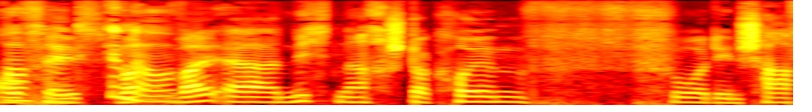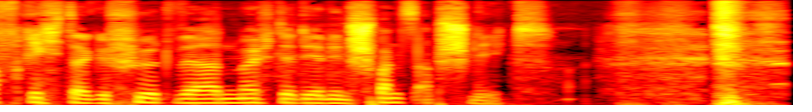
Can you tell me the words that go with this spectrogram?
aufhält, Aufhält, genau. weil, weil er nicht nach Stockholm vor den Scharfrichter geführt werden möchte, der den Schwanz abschlägt.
